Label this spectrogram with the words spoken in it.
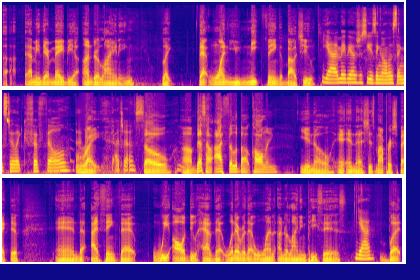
Uh, I mean, there may be an underlining, like that one unique thing about you, Yeah, maybe I was just using all those things to like fulfill. That. right? Gotcha. So um, that's how I feel about calling, you know, and, and that's just my perspective. And I think that we all do have that, whatever that one underlining piece is, Yeah. but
